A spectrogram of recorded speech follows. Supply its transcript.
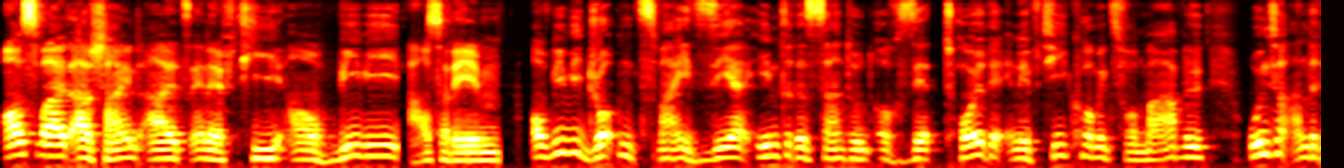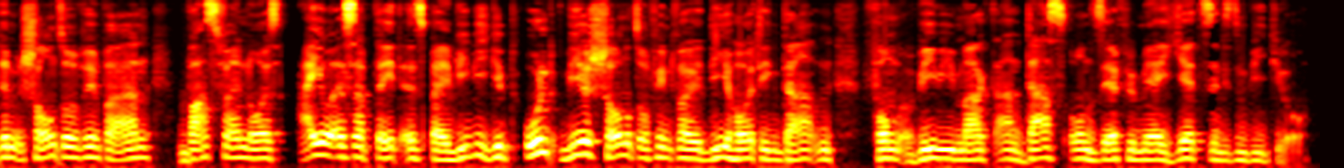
Oswald erscheint als NFT auf Vivi. Außerdem auf Vivi droppen zwei sehr interessante und auch sehr teure NFT-Comics von Marvel. Unter anderem schauen wir uns auf jeden Fall an, was für ein neues iOS-Update es bei Vivi gibt. Und wir schauen uns auf jeden Fall die heutigen Daten vom Vivi-Markt an. Das und sehr viel mehr jetzt in diesem Video.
